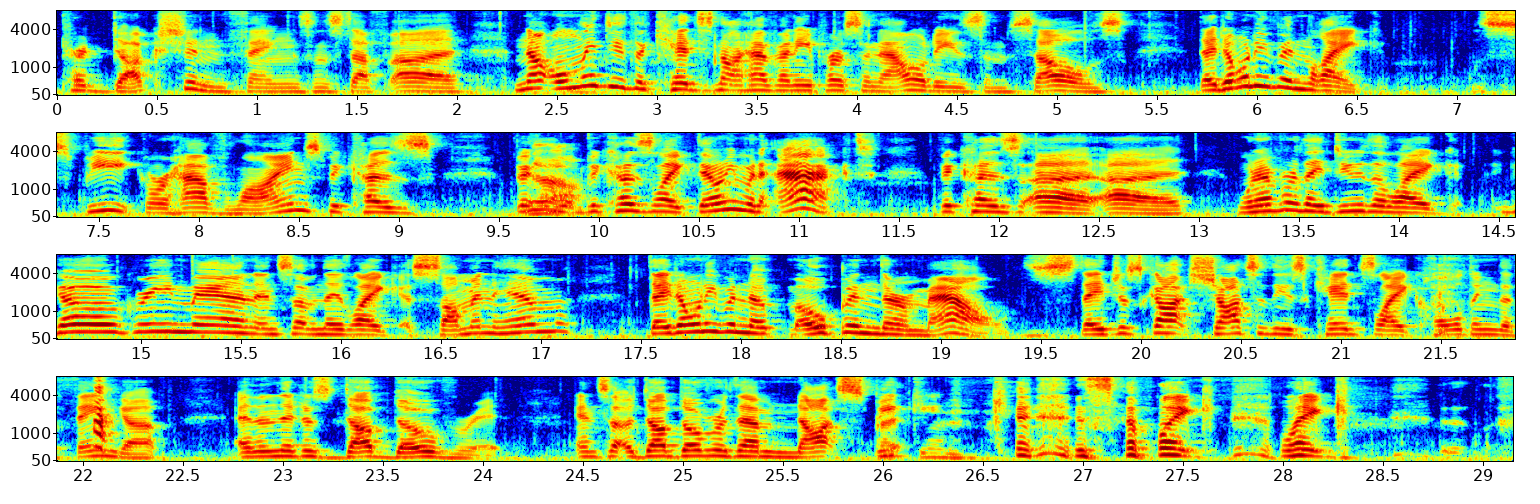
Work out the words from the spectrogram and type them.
production things and stuff. Uh not only do the kids not have any personalities themselves, they don't even like speak or have lines because be- No. because like they don't even act because uh uh whenever they do the like go green man and stuff and they like summon him they don't even open their mouths they just got shots of these kids like holding the thing up and then they just dubbed over it. And so dubbed over them not speaking. So like like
